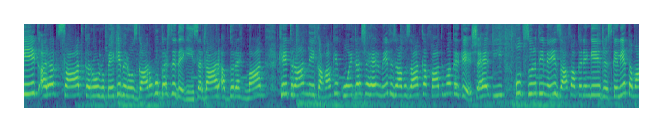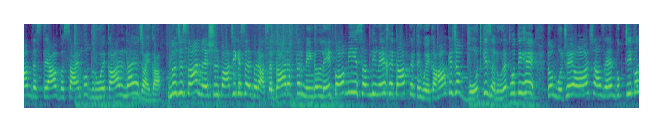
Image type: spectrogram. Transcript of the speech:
ایک ارب سات کروڑ روپے کے بے روزگاروں کو قرضے دے گی۔ سردار عبد الرحمان کھیتران نے کہا کہ کوئٹہ شہر میں تجاوزات کا خاتمہ کر کے شہر کی خوبصورتی میں اضافہ کریں گے، جس کے لیے تمام دستیاب وسائل کو بروئے کار لایا جائے گا۔ بلوچستان نیشنل پارٹی کے سربراہ سردار اختر مینگل نے قومی اسمبلی میں خطاب کرتے ہوئے کہا کہ جب ووٹ کی ضرورت ہوتی ہے تو مجھے اور شاہزین بکٹی کو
